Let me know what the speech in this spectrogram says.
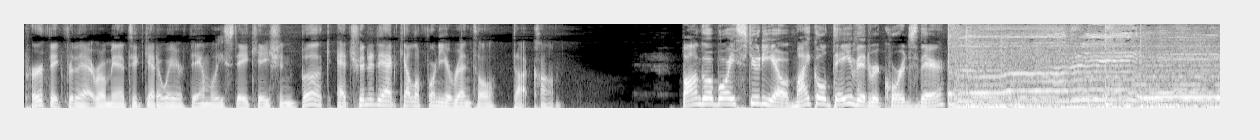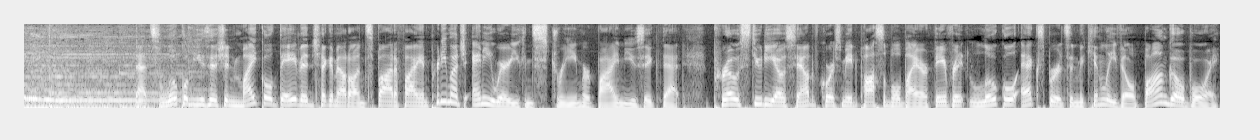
Perfect for that romantic getaway or family staycation. Book at TrinidadCaliforniaRental.com. Bongo Boy Studio. Michael David records there. That's local musician Michael David. Check him out on Spotify and pretty much anywhere you can stream or buy music. That pro studio sound, of course, made possible by our favorite local experts in McKinleyville, Bongo Boy.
